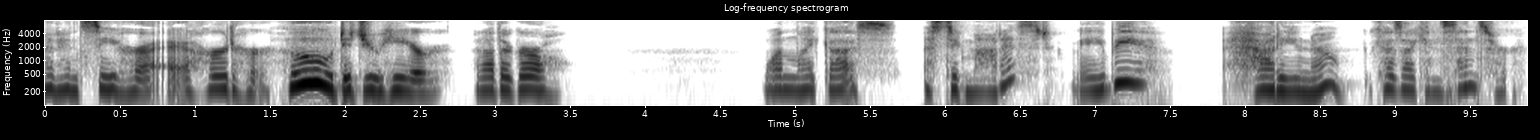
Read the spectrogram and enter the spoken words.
I didn't see her. I heard her. Who did you hear? Another girl. One like us. A stigmatist? Maybe. How do you know? Because I can sense her.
